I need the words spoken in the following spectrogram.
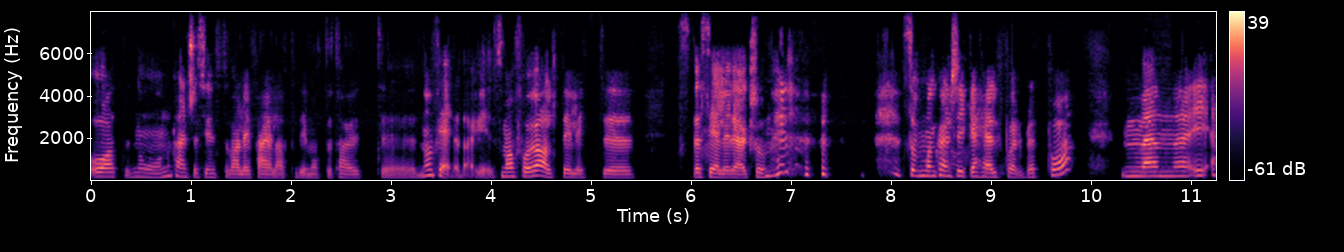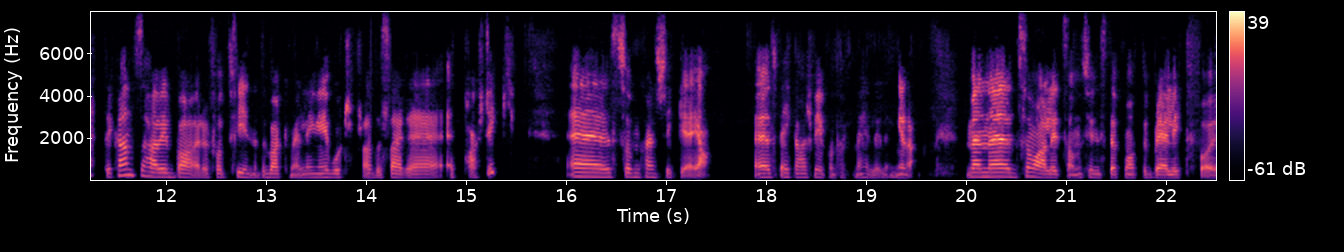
og at noen kanskje syntes det var litt feil at de måtte ta ut eh, noen feriedager. Så man får jo alltid litt eh, spesielle reaksjoner som man kanskje ikke er helt forberedt på. Men eh, i etterkant så har vi bare fått fine tilbakemeldinger, bortsett fra dessverre et par stykk. Eh, som kanskje ikke Ja. Eh, som jeg ikke har så mye kontakt med heller lenger, da. Men som var litt sånn, syns det på en måte ble litt for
